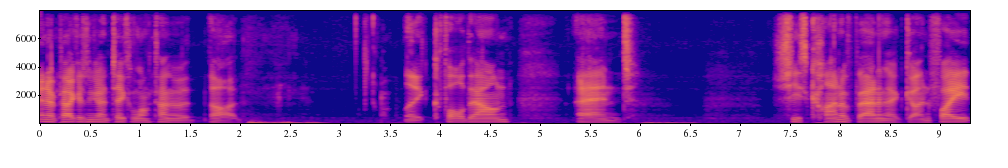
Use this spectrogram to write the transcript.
and her package is going to take a long time to uh, like fall down, and she's kind of bad in a gunfight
